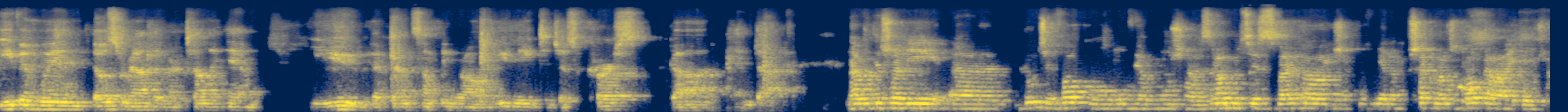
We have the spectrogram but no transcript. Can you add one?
Even when those around him are telling him, you have done something wrong, you need to just curse God and die. Nawet jeżeli e, ludzie wokół mówią mu, że zrobił coś złego i że powinienem przekląć Boga i umrzeć.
